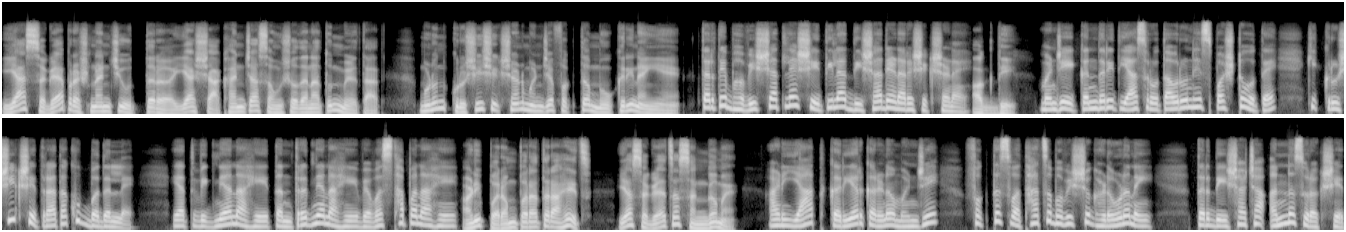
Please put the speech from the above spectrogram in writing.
या सगळ्या प्रश्नांची उत्तरं या शाखांच्या संशोधनातून मिळतात. म्हणून कृषी शिक्षण म्हणजे फक्त नोकरी नाहीये. तर ते भविष्यातल्या शेतीला दिशा देणारे शिक्षण आहे. अगदी. म्हणजे एकंदरीत या स्रोतावरून हे स्पष्ट होतंय की कृषी क्षेत्र आता खूप बदललंय. यात विज्ञान आहे तंत्रज्ञान आहे व्यवस्थापन आहे. आणि परंपरा तर आहेच या सगळ्याचा संगम आहे. आणि यात करिअर करणं म्हणजे फक्त स्वतःचं भविष्य घडवणं नाही तर देशाच्या अन्न सुरक्षेत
